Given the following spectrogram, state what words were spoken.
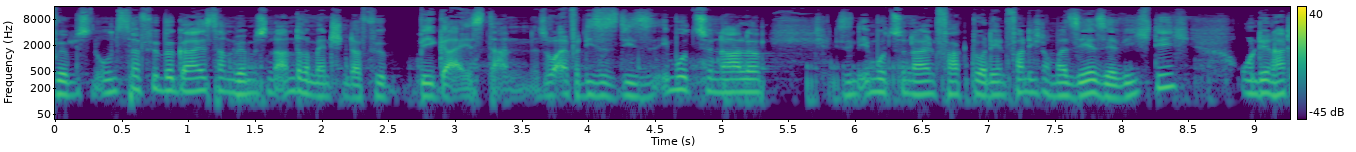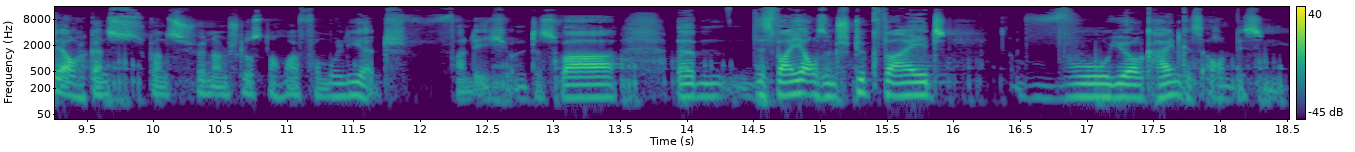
wir müssen uns dafür begeistern, wir müssen andere Menschen dafür begeistern. So einfach dieses, dieses emotionale, diesen emotionalen Faktor, den fand ich nochmal sehr, sehr wichtig und den hat er auch ganz, ganz schön am Schluss nochmal formuliert, fand ich. Und das war, ähm, das war ja auch so ein Stück weit, wo Jörg Heinkes auch ein bisschen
